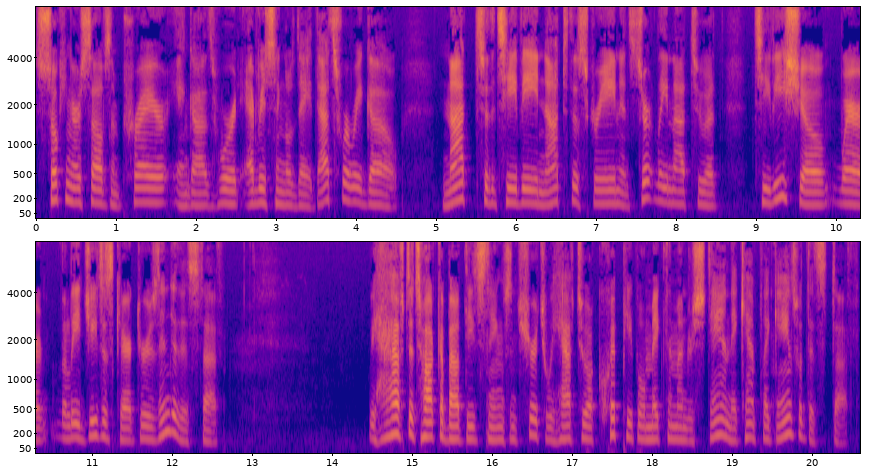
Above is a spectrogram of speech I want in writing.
soaking ourselves in prayer and God's word every single day. That's where we go. Not to the TV, not to the screen, and certainly not to a TV show where the lead Jesus character is into this stuff. We have to talk about these things in church. We have to equip people, make them understand. They can't play games with this stuff.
